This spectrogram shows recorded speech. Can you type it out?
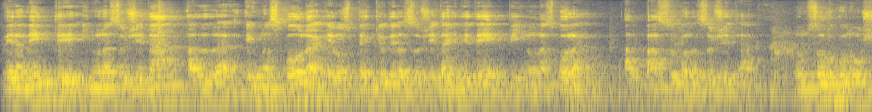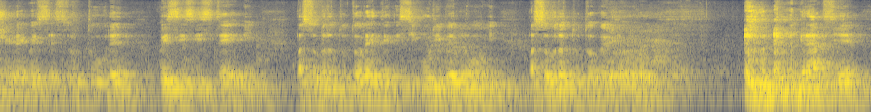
veramente in una società e una scuola che è lo specchio della società e dei tempi, in una scuola al passo con la società, non solo conoscere queste strutture, questi sistemi, ma soprattutto renderli sicuri per noi, ma soprattutto per loro. Grazie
